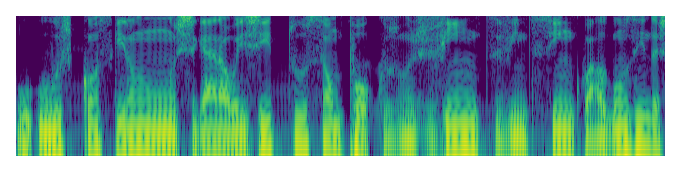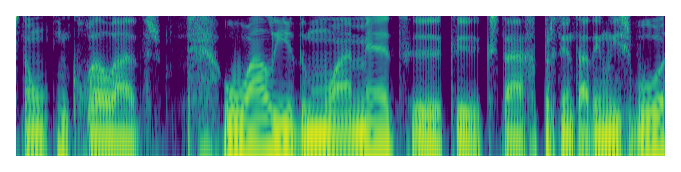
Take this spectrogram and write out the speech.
Os que conseguiram chegar ao Egito são poucos, uns 20, 25, alguns ainda estão encurralados. O Ali de Mohamed, eh, que, que está representado em Lisboa,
